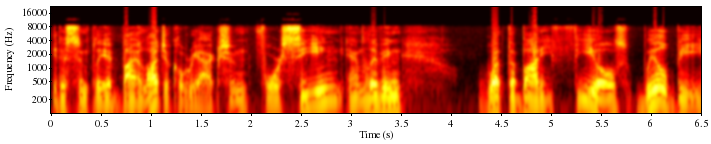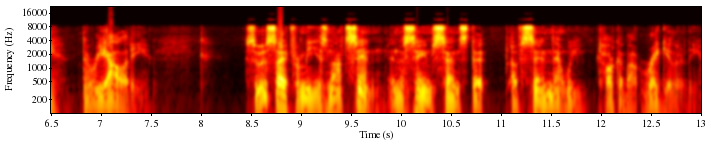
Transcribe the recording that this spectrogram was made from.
It is simply a biological reaction for seeing and living what the body feels will be the reality. Suicide for me is not sin in the same sense that of sin that we talk about regularly.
